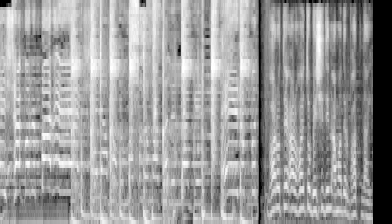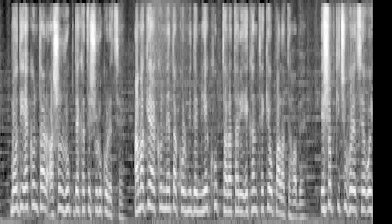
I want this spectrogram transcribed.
এই সাগর ভারতে আর হয়তো বেশি দিন আমাদের ভাত নাই। মোদি এখন তার আসল রূপ দেখাতে শুরু করেছে। আমাকে এখন নেতা কর্মীদের নিয়ে খুব তাড়াতাড়ি এখান থেকেও পালাতে হবে। এসব কিছু হয়েছে ওই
